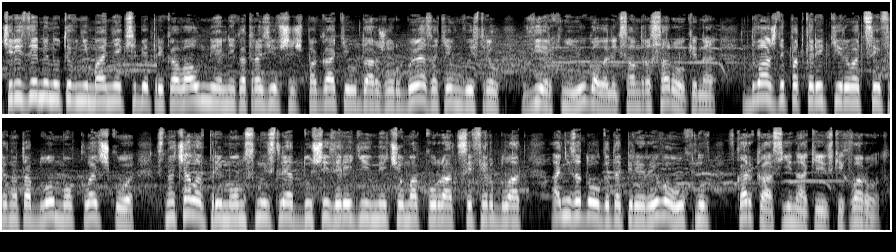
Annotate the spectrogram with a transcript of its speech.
Через две минуты внимание к себе приковал Мельник, отразивший в шпагате удар Журбе, а затем выстрел в верхний угол Александра Сорокина. Дважды подкорректировать цифры на табло мог Клочко. Сначала в прямом смысле от души зарядив мячом аккурат циферблат, а незадолго до перерыва ухнув в каркас янакиевских ворот.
